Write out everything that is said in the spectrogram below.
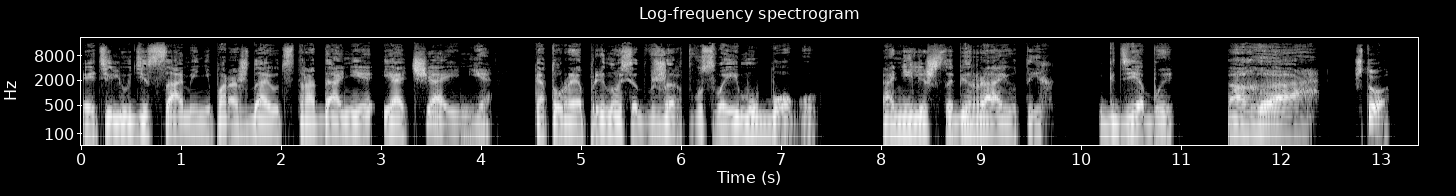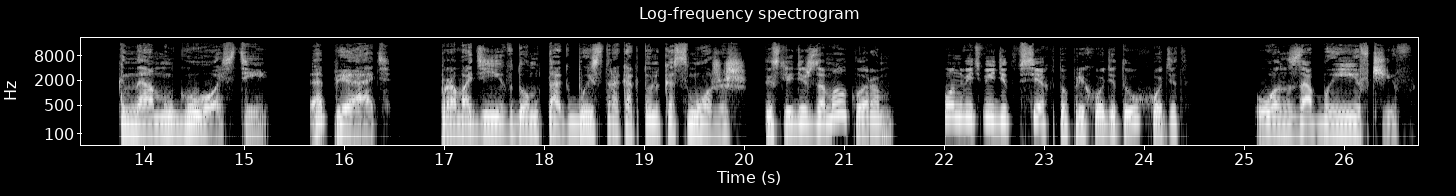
Эти люди сами не порождают страдания и отчаяние, которое приносят в жертву своему Богу. Они лишь собирают их, где бы... Ага! Что? К нам гости. Опять. Проводи их в дом так быстро, как только сможешь. Ты следишь за Малклором? Он ведь видит всех, кто приходит и уходит. Он забывчив.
